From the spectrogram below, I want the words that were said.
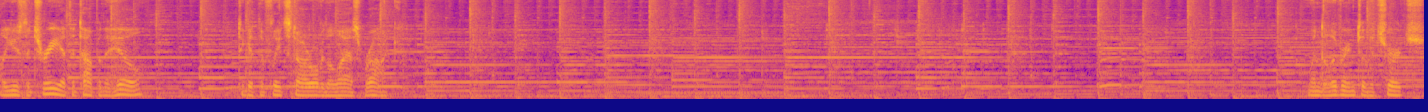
I'll use the tree at the top of the hill to get the Fleetstar over the last rock. When delivering to the church,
